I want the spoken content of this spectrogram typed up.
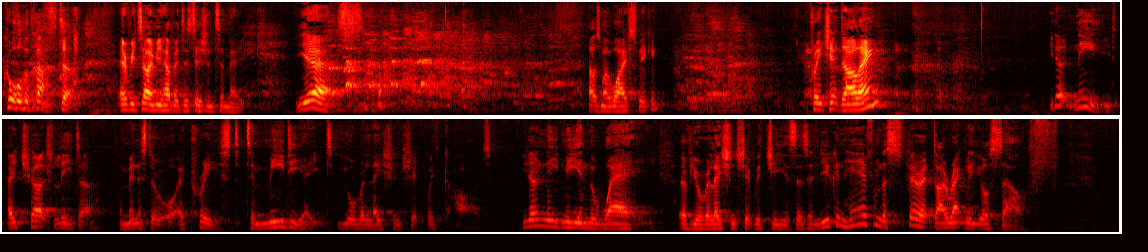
call the pastor every time you have a decision to make. Yes. that was my wife speaking. Preach it, darling. You don't need a church leader a minister or a priest to mediate your relationship with God. You don't need me in the way of your relationship with Jesus, and you can hear from the Spirit directly yourself.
